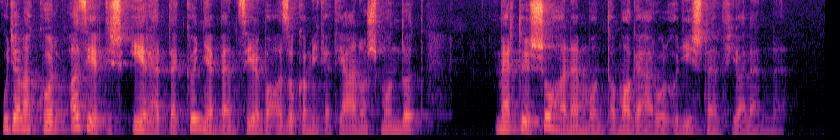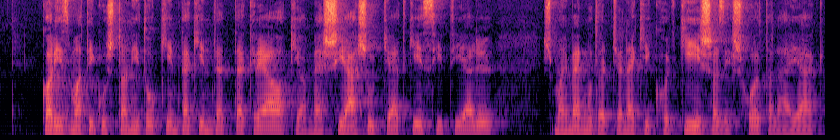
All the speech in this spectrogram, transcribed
Ugyanakkor azért is érhettek könnyebben célba azok, amiket János mondott, mert ő soha nem mondta magáról, hogy Isten fia lenne. Karizmatikus tanítóként tekintettek rá, aki a messiás útját készíti elő, és majd megmutatja nekik, hogy ki is az és hol találják,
